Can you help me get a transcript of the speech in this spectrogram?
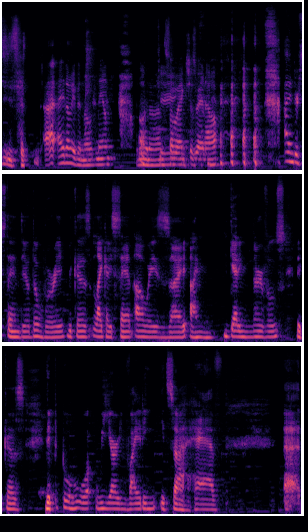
Jesus, I, I don't even know, man. I don't even know. I'm so anxious right now. I understand you. Don't worry, because like I said, always I I'm getting nervous because the people who we are inviting it's a have uh,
